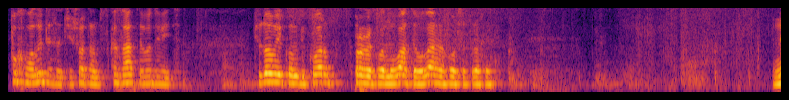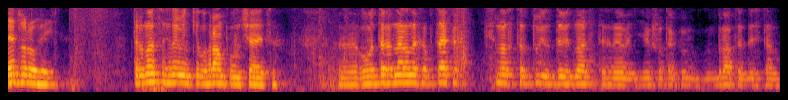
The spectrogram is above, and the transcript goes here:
похвалитися чи що там сказати. От дивіться. Чудовий комбікорм. Прорекламувати Олега хочу трохи. Недорогий. 13 гривень кілограм виходить. У ветеринарних аптеках ціна стартує з 19 гривень, якщо так брати десь там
